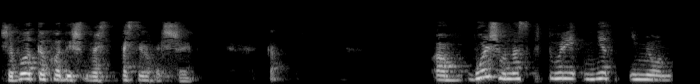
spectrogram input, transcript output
Шабуат ходишь, спасибо большое. А, больше у нас в туре нет имен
